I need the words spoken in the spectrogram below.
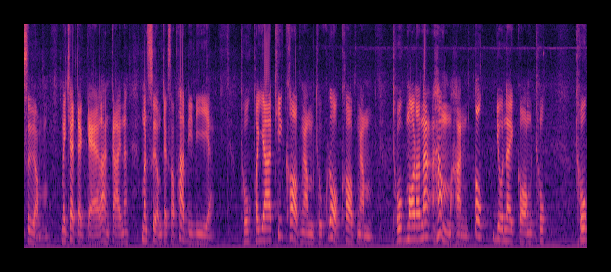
เสื่อม ไม่ใช่แต่แก่ร่างกายนะ มันเสื่อมจากสภาพดีๆอะถูกพยาธิครอบงำถูกโรคครอบงำถูกมรณะห้ำหันตกอยู่ในกองทุกข์ถูก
